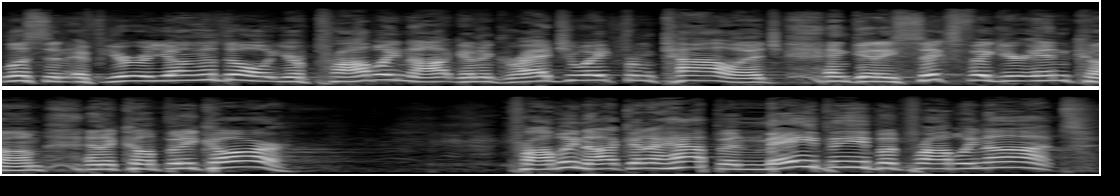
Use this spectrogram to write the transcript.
listen, if you're a young adult, you're probably not going to graduate from college and get a six figure income and a company car. Probably not going to happen. Maybe, but probably not.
